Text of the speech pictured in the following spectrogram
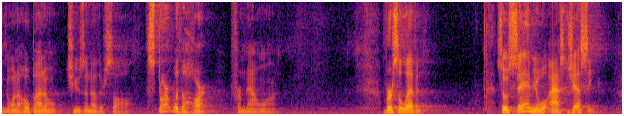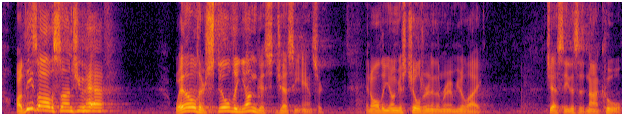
and going, I hope I don't choose another Saul. Start with the heart from now on. Verse 11. So Samuel asked Jesse, Are these all the sons you have? Well, they're still the youngest, Jesse answered. And all the youngest children in the room, you're like, Jesse, this is not cool.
